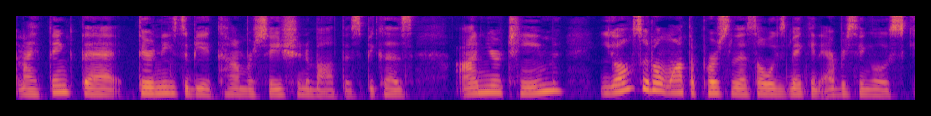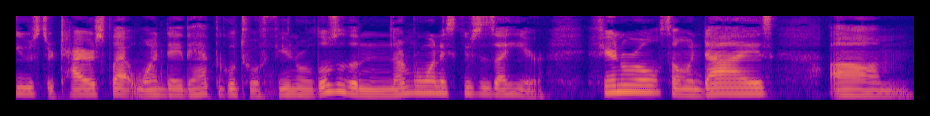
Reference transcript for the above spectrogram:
And I think that there needs to be a conversation about this because on your team, you also don't want the person that's always making every single excuse. Their tires flat one day, they have to go to a funeral. Those are the number one excuses I hear. Funeral, someone dies, um,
